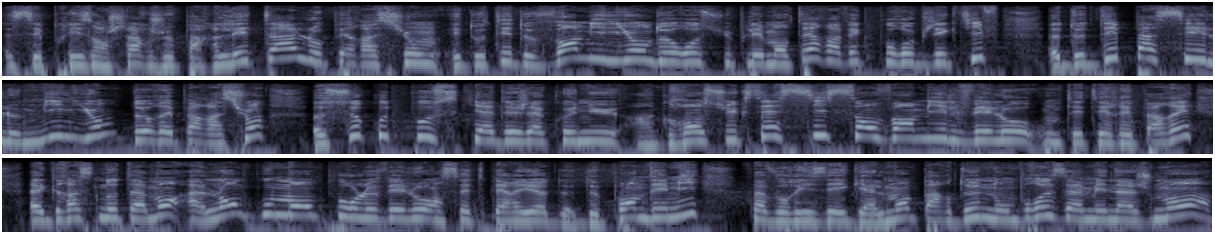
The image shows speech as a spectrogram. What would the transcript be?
C'est pris en charge par l'État. L'opération est dotée de 20 millions d'euros supplémentaires avec pour objectif de dépasser le million de réparations. Ce coup de pouce qui a déjà connu un grand succès, 620 000 vélos ont été réparés grâce notamment à l'engouement pour le vélo en cette période de pandémie, favorisé également par de nombreux aménagements.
